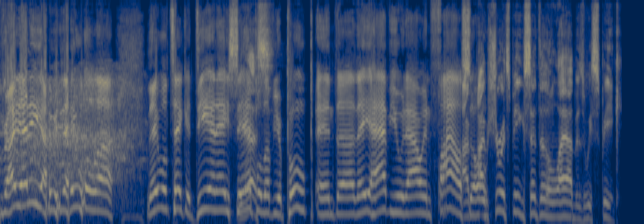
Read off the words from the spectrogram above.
right, Eddie. I mean, they will. Uh, they will take a DNA sample yes. of your poop, and uh, they have you now in file. So I'm, I'm, sure it's being sent to the lab as we speak.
